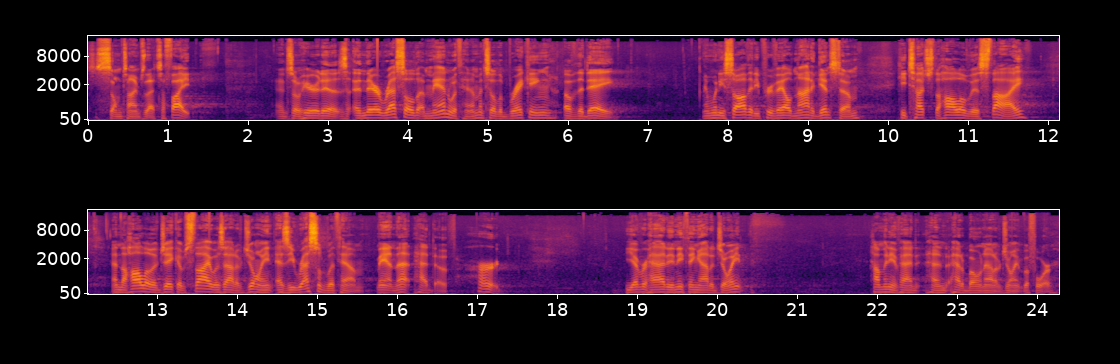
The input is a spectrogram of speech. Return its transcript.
Sometimes that's a fight. And so here it is. And there wrestled a man with him until the breaking of the day. And when he saw that he prevailed not against him, he touched the hollow of his thigh, and the hollow of Jacob's thigh was out of joint as he wrestled with him. Man, that had to have hurt. You ever had anything out of joint? How many have had, had, had a bone out of joint before?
